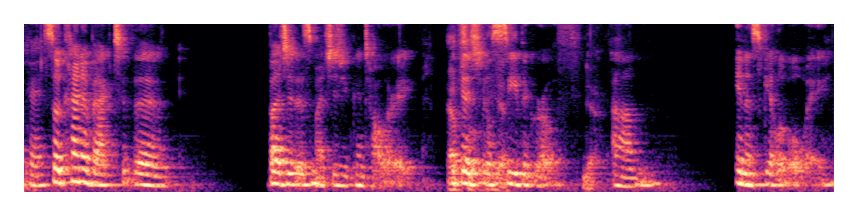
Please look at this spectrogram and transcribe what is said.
Okay. So kind of back to the budget as much as you can tolerate because you'll yeah. see the growth Yeah. um, in a scalable way.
